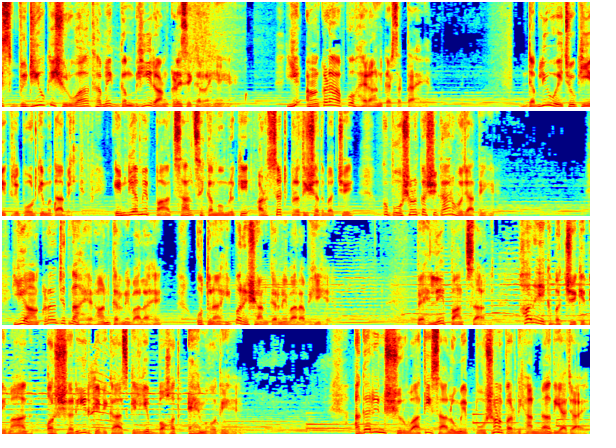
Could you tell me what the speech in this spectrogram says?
इस वीडियो की शुरुआत हम एक गंभीर आंकड़े से कर रहे हैं। ये आंकड़ा आपको हैरान कर सकता है। डब्ल्यूएचओ की एक रिपोर्ट के मुताबिक, इंडिया में पाँच साल से कम उम्र के अड़सठ प्रतिशत बच्चे कुपोषण का शिकार हो जाते हैं। यह आंकड़ा जितना हैरान करने वाला है, उतना ही परेशान करने वाला भी है। पहले पाँच साल हर एक बच्चे के दिमाग और शरीर के विकास के लिए बहुत अहम होते हैं। अगर इन शुरुआती सालों में पोषण पर ध्यान न दिया जाए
